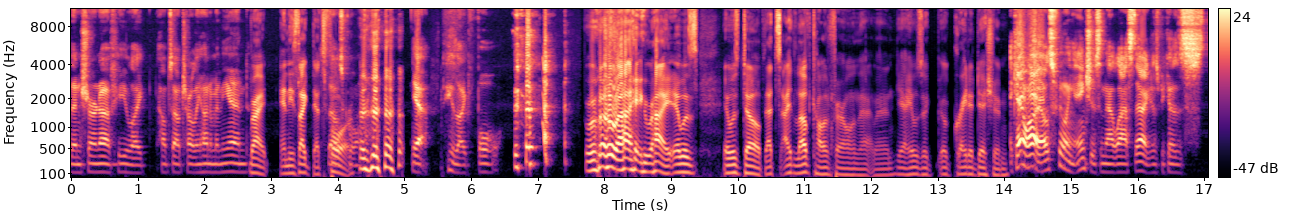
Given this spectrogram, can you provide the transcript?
But then, sure enough, he like helps out Charlie Hunnam in the end. Right, and he's like, "That's so four. That cool. yeah, he's like full. right, right. It was, it was dope. That's I loved Colin Farrell in that man. Yeah, he was a, a great addition. I can't lie, I was feeling anxious in that last act just because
